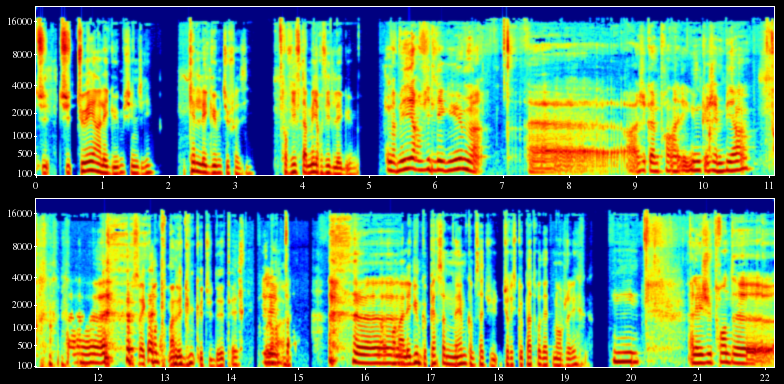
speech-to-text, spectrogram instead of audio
tu, tu, tu es un légume, Shinji. Quel légume tu choisis? Pour vivre ta meilleure vie de légume Ma meilleure vie de légumes. Euh... ah, je vais quand même prendre un légume que j'aime bien. Euh, Ce serait con de prendre un légume que tu détestes. que j'aime Alors, pas. Euh, Prendre un légume que personne n'aime, comme ça tu, tu risques pas trop d'être mangé. hmm, Allez, je vais prendre euh,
